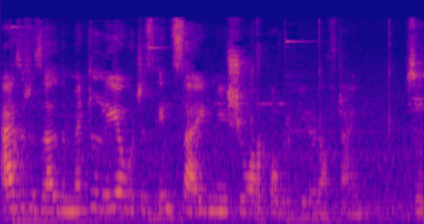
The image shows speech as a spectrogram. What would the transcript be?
As a result, the metal layer which is inside may show up over a period of time. So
